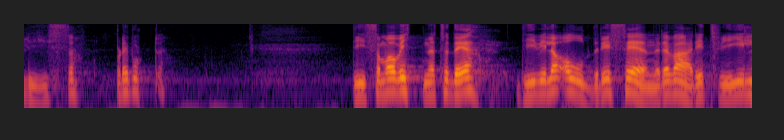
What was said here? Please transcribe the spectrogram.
lyset ble borte. De som var vitne til det, de ville aldri senere være i tvil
